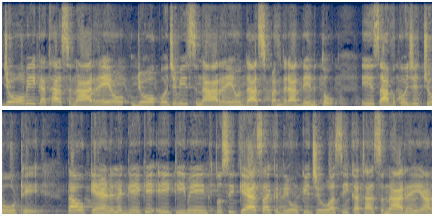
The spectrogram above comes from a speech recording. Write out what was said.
ਜੋ ਵੀ ਕਥਾ ਸੁਣਾ ਰਹੇ ਹੋ, ਜੋ ਕੁਝ ਵੀ ਸੁਣਾ ਰਹੇ ਹੋ 10-15 ਦਿਨ ਤੋਂ, ਇਹ ਸਭ ਕੁਝ ਝੂਠ ਹੈ। ਤਾਂ ਉਹ ਕਹਿਣ ਲੱਗੇ ਕਿ ਇਹ ਕਿਵੇਂ ਤੁਸੀਂ ਕਹਿ ਸਕਦੇ ਹੋ ਕਿ ਜੋ ਅਸੀਂ ਕਥਾ ਸੁਣਾ ਰਹੇ ਹਾਂ,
